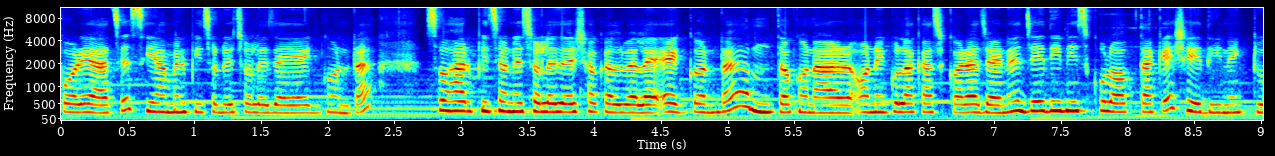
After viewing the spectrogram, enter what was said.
পড়ে আছে, সিয়ামের পিছনে চলে যায় এক ঘণ্টা, সোহার পিছনে চলে যায় সকালবেলা এক ঘণ্টা তখন আর অনেকগুলো কাজ করা যায় না। যেদিন স্কুল অফ থাকে সেই দিন একটু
